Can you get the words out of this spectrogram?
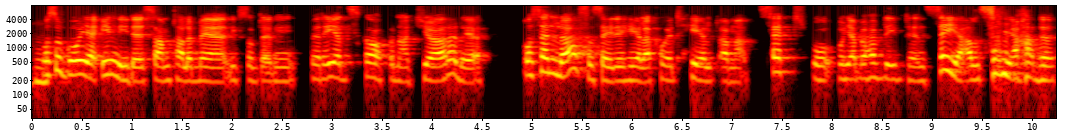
Mm. Och så går jag in i det samtalet med liksom den beredskapen att göra det. Och sen löser sig det hela på ett helt annat sätt och, och jag behövde inte ens säga allt som jag hade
